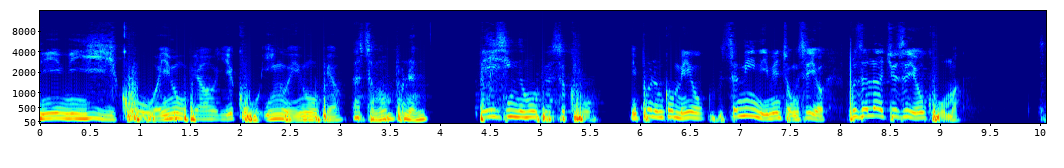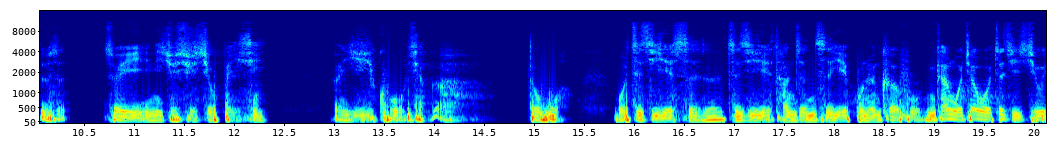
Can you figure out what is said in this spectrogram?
你你以苦为目标，以苦因为目标，那怎么不能？悲心的目标是苦，你不能够没有生命里面总是有，不是乐就是有苦嘛，是不是？所以你就去修悲心。啊以苦想啊，都我我自己也是，自己也贪嗔痴也不能克服。你看我叫我自己就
